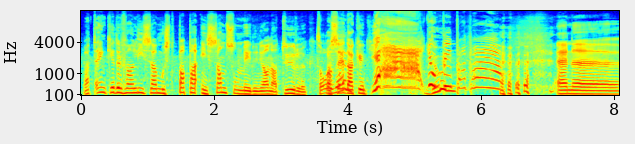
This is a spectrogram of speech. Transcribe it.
Wat denk je ervan, Lisa? Moest papa in Samson meedoen? Ja, natuurlijk. Zal Was zij zijn. dat kind? Ja, joepie, papa! en eh,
